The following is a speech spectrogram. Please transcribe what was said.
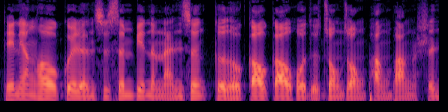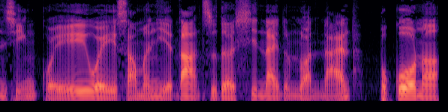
天亮后，贵人是身边的男生，个头高高或者壮壮胖胖，身形魁伟，嗓门也大，值得信赖的暖男。不过呢，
